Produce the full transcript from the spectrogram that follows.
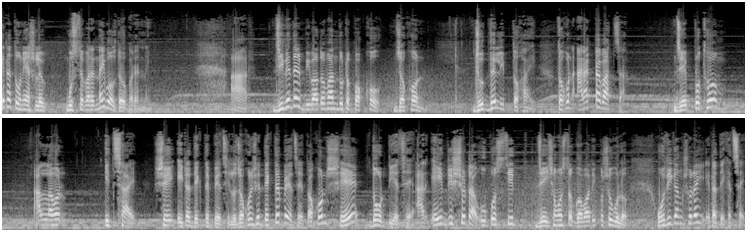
এটা তো উনি আসলে বুঝতে পারেন নাই, বলতেও পারেন নাই। আর জিনেদের বিবাদমান দুটো পক্ষ যখন যুদ্ধে লিপ্ত হয়, তখন আর বাচ্চা যে প্রথম আল্লাহর ইচ্ছায় সে এটা দেখতে পেয়েছিল। যখন সে দেখতে পেয়েছে, তখন সে দৌড় দিয়েছে। আর এই দৃশ্যটা উপস্থিত যেই সমস্ত গবাদি পশুগুলো, অধিকাংশরাই এটা দেখেছে।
